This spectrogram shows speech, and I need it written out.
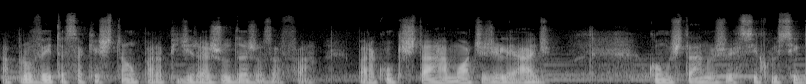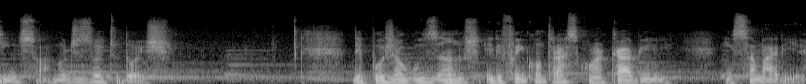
aproveita essa questão para pedir ajuda a Josafá para conquistar a morte de Gileade, como está nos versículos seguintes, ó, no 18:2. Depois de alguns anos, ele foi encontrar-se com Acabe em, em Samaria.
